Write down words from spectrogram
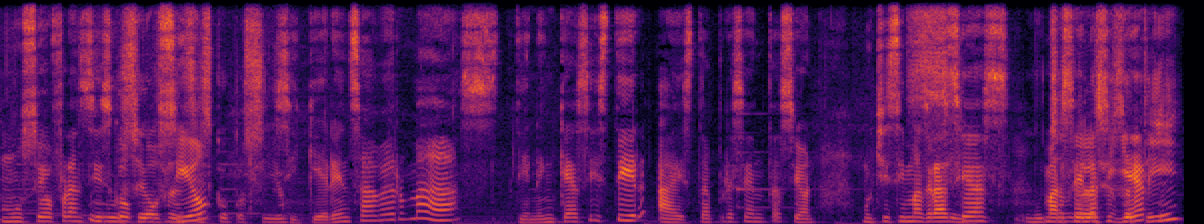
Museo Francisco, Museo Francisco Cosío. Si quieren saber más, tienen que asistir a esta presentación. Muchísimas gracias, Marcela gracias A ti.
